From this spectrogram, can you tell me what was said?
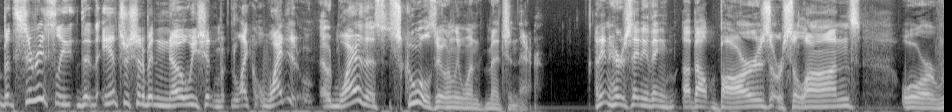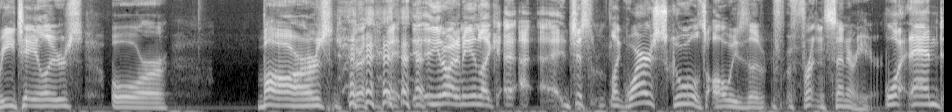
but seriously, the answer should have been no. We shouldn't. like why did why are the schools the only one mentioned there? I didn't hear her say anything about bars or salons or retailers or bars. you know what I mean? Like I, I, just like why are schools always the front and center here? Well, and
